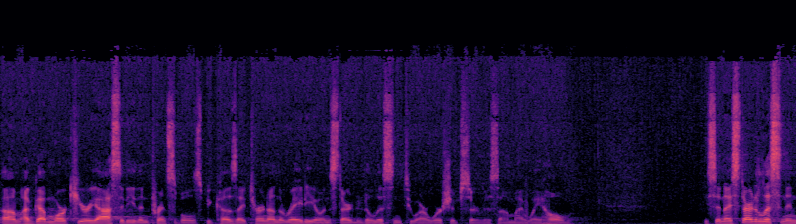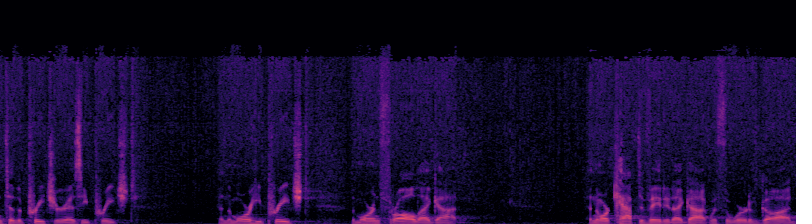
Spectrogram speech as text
um, I've got more curiosity than principles because I turned on the radio and started to listen to our worship service on my way home. He said, and I started listening to the preacher as he preached. And the more he preached, the more enthralled I got and the more captivated I got with the Word of God.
